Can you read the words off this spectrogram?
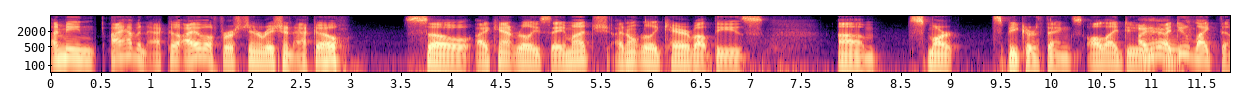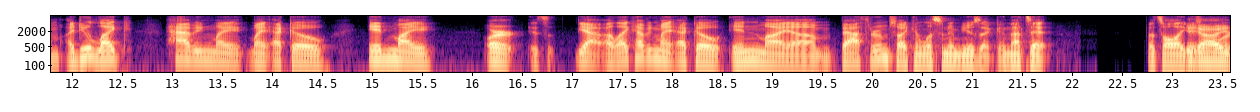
I mean, I have an Echo. I have a first generation Echo, so I can't really say much. I don't really care about these, um, smart speaker things. All I do, I I, do like them. I do like having my my Echo in my, or it's yeah, I like having my Echo in my um bathroom so I can listen to music, and that's it. That's all I use Yeah, I,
